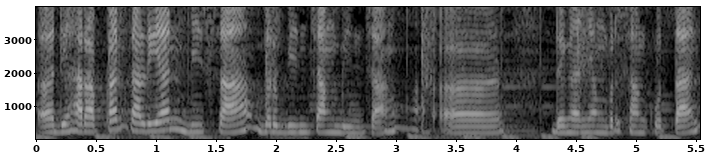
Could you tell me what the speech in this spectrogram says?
uh, diharapkan kalian bisa berbincang-bincang uh, dengan yang bersangkutan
